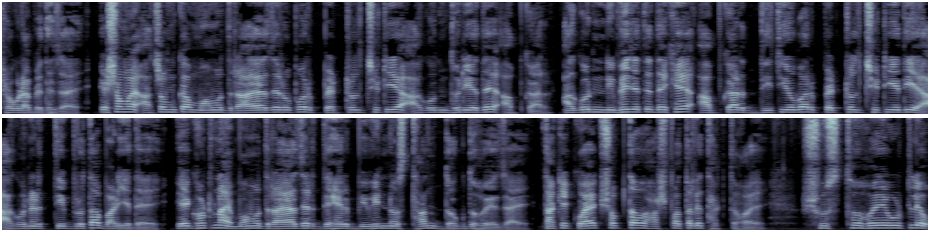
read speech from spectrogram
ঝগড়া বেঁধে যায়। এ সময় আচমকা মোহাম্মদ রায়াজের ওপর পেট্রোল ছিটিয়ে আগুন ধরিয়ে দেয় আবকার। আগুন নিভে যেতে দেখে আবকার দ্বিতীয়বার পেট্রোল ছিটিয়ে দিয়ে আগুনের তীব্রতা বাড়িয়ে দেয়। এ ঘটনায় মোহাম্মদ রায়াজের দেহের বিভিন্ন স্থান দগ্ধ হয়ে যায়। তাকে কয়েক সপ্তাহ হাসপাতালে থাকতে হয়। সুস্থ হয়ে উঠলেও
